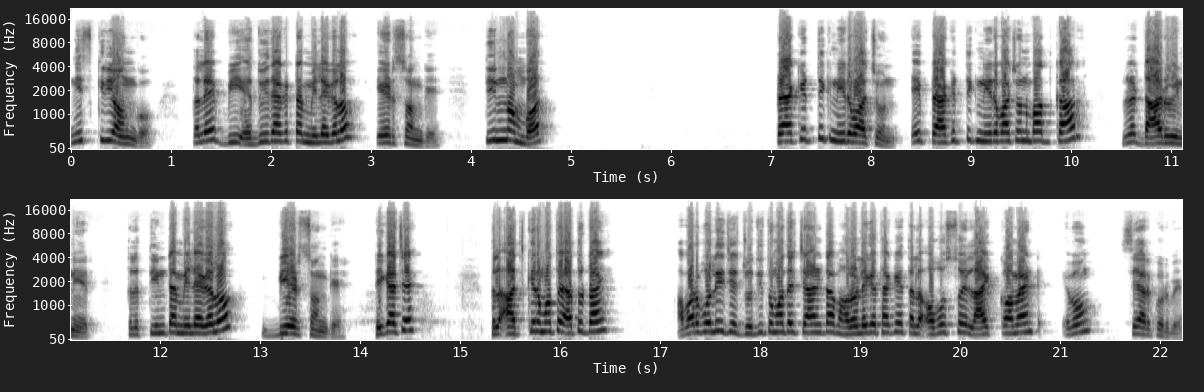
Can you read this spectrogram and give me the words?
নিষ্ক্রিয় অঙ্গ। তাহলে বি দুই দাগেরটা মিলে গেল এর সঙ্গে। তিন নম্বর, প্রাকৃতিক নির্বাচন। এই প্রাকৃতিক নির্বাচনবাদ কার? তাহলে ডারউইনের। তাহলে তিনটা মিলে গেল বিয়ের সঙ্গে। ঠিক আছে? তাহলে আজকের মতো এতটাই। আবার বলি যে যদি তোমাদের চ্যানেলটা ভালো লেগে থাকে, তাহলে অবশ্যই লাইক কমেন্ট এবং শেয়ার করবে।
